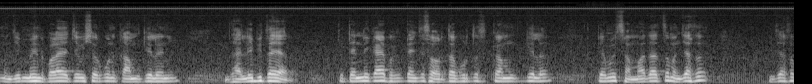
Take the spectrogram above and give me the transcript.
म्हणजे मेंढपाळा याच्या विषयावर कोणी काम केलं नाही झाले बी तयार तर त्यांनी काय फक्त त्यांच्या स्वार्थापुरतंच काम केलं त्यामुळे समाजाचं म्हणजे असं म्हणजे असं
